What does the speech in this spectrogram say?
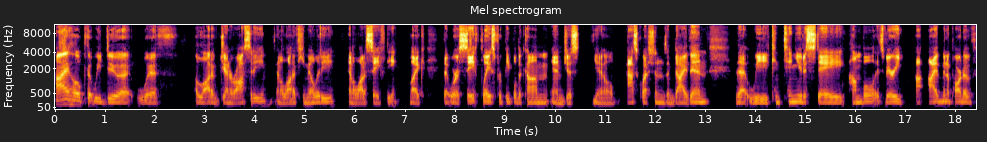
I hope that we do it with a lot of generosity and a lot of humility and a lot of safety. Like that we're a safe place for people to come and just, you know, ask questions and dive in, that we continue to stay humble. It's very, I've been a part of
